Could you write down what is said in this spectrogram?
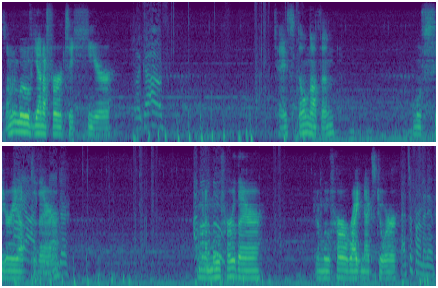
So I'm gonna move Yennefer to here. Look out. Okay, still nothing. Move Ciri up to there. I'm gonna the move her there. Gonna move her right next to her. That's affirmative.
